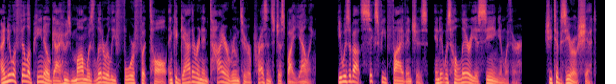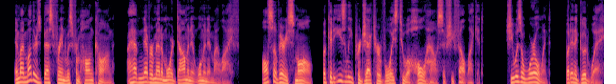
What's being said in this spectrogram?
I knew a Filipino guy whose mom was literally four foot tall and could gather an entire room to her presence just by yelling. He was about six feet five inches, and it was hilarious seeing him with her. She took zero shit. And my mother's best friend was from Hong Kong. I have never met a more dominant woman in my life. Also very small, but could easily project her voice to a whole house if she felt like it. She was a whirlwind, but in a good way.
